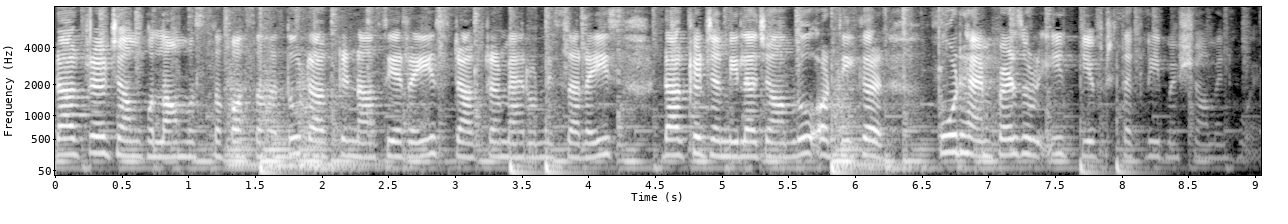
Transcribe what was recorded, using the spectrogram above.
doctor Jam Ghulam Mustafa Sahdu doctor Nasir Rais, doctor Mehrunnisa Rais, doctor Jamila Jamro और दीगर फ़ूड हैम्पर्स और ईद गिफ्ट तकरीब में शामिल हुए।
